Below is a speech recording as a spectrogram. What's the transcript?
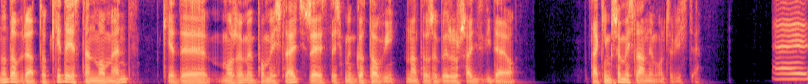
No dobra, to kiedy jest ten moment, kiedy możemy pomyśleć, że jesteśmy gotowi na to, żeby ruszać z wideo. Takim przemyślanym oczywiście. E,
